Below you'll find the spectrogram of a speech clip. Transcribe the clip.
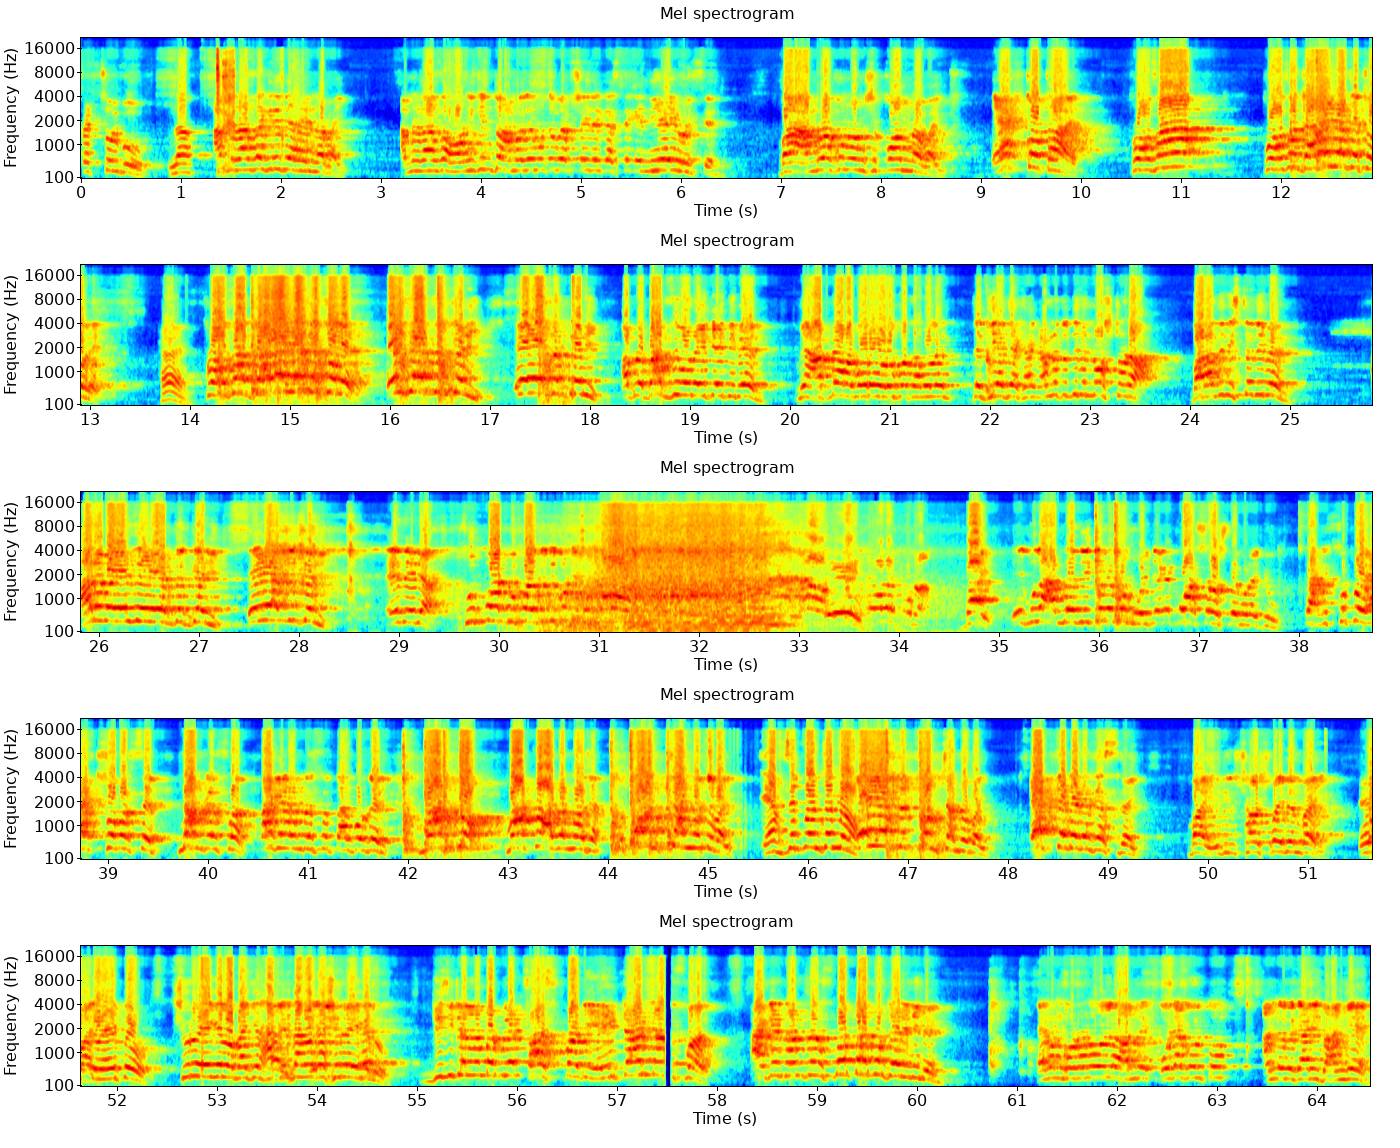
পেট চলবো। না। আপনি রাজাগিরি দেখেন না ভাই। আপনি রাজা হনই কিন্তু আমাদের মতো ব্যবসায়ীদের কাছ থেকে নিয়েই হয়েছেন বা আমরা কোনো অংশে কম না ভাই। এক কথায় প্রজা প্রজা যারাই রাজে চলে হ্যাঁ। প্রজা যারাই রাজে চলে এই যে আজকারি এই আজকারি আপনার বাদ জীবনে এইটাই দিবেন। আপনি আমার বড় বড় কথা বলেন যে দিয়ে দেখান আপনি তো দিবেন নষ্টটা বাড়া জিনিসটা দিবেন। আরে ভাই এই যে এই আজকারি এই আজকারি এই যে এটা সুপার ডুপার যদি কোটি ভাই এগুলো আমরা যে করে এবং ওই কোয়ার সাহস পাবো না কেউ। কাগজ ছোট একশো পার্সেন্ট নাম ট্রান্সফার আগে নাম ট্রান্সফার তারপর গাড়ি। মাত্র মাত্র আটান্ন হাজার। পঞ্চান্নতে ভাই। এফজেড পঞ্চান্ন? এই একটা পঞ্চান্ন ভাই। একটা টাকার কাছ নাই। ভাই এদিকে সাহস পাইবেন ভাই। এই তো এই তো। শুরু হয়ে গেল বাইকের হাতের শুরু হয়ে গেল। Digital number plate first party এইটার ট্রান্সফার আগে নাম ট্রান্সফার তারপর গাড়ি নেবেন। এখন ঘটনা হলো আপনি ওটা করতো আপনি গাড়ি ভাঙ্গেন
